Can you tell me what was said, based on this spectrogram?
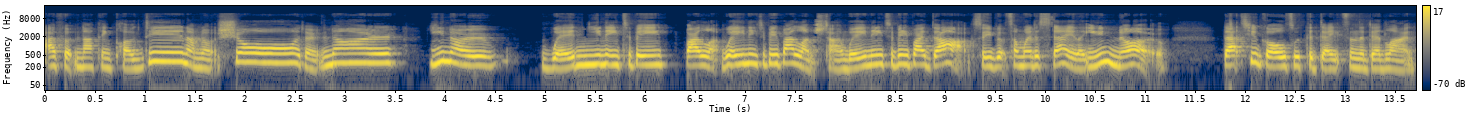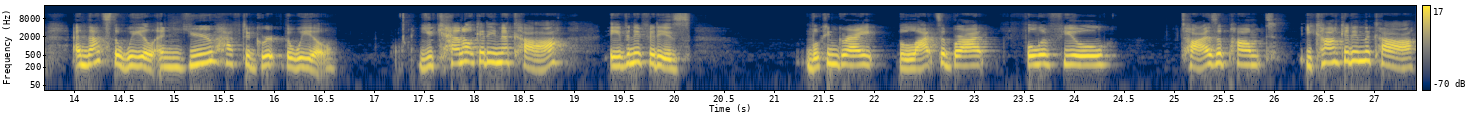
I've got nothing plugged in. I'm not sure. I don't know. You know when you need to be by where you need to be by lunchtime, where you need to be by dark, so you've got somewhere to stay. Like you know, that's your goals with the dates and the deadline, and that's the wheel, and you have to grip the wheel. You cannot get in a car, even if it is looking great, the lights are bright, full of fuel, tires are pumped. You can't get in the car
